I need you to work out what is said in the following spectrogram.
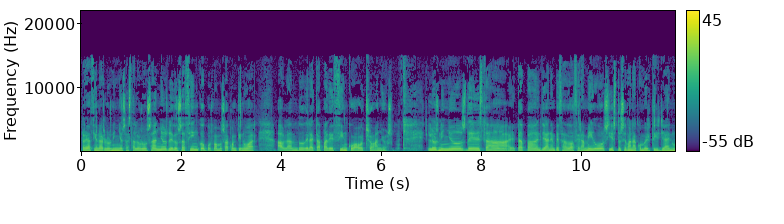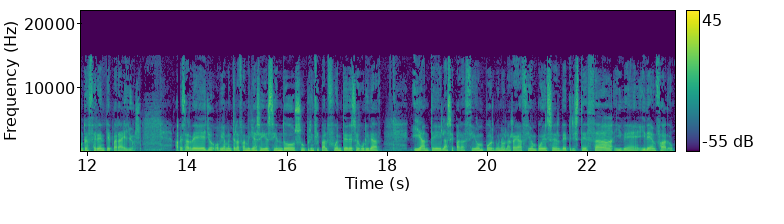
reaccionar los niños hasta los dos años, de dos a cinco, pues vamos a continuar hablando de la etapa de cinco a ocho años. Los niños de esta etapa ya han empezado a hacer amigos y estos se van a convertir ya en un referente para ellos. A pesar de ello, obviamente la familia sigue siendo su principal fuente de seguridad y ante la separación, pues bueno, la reacción puede ser de tristeza y de, y de enfado.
